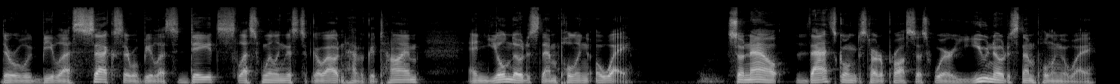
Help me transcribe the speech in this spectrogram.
There will be less sex, there will be less dates, less willingness to go out and have a good time, and you'll notice them pulling away. So now that's going to start a process where you notice them pulling away,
